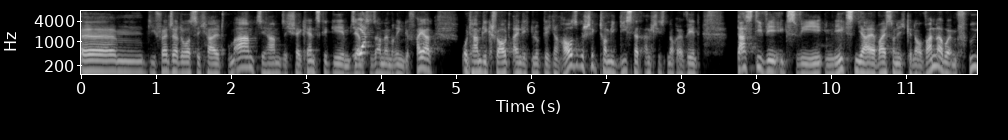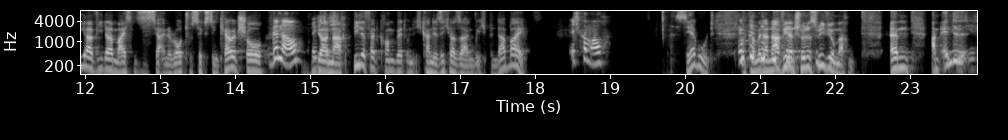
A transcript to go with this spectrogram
ähm, die French Adors sich halt umarmt, sie haben sich Shake Hands gegeben, sie ja. haben zusammen im Ring gefeiert und haben die Crowd eigentlich glücklich nach Hause geschickt. Tommy Gießen hat anschließend noch erwähnt, dass die WXW im nächsten Jahr, er weiß noch nicht genau wann, aber im Frühjahr wieder, meistens ist es ja eine Road to 16 Carrot Show, genau, wieder richtig. nach Bielefeld kommen wird und ich kann dir sicher sagen, ich bin dabei. Ich komme auch. Sehr gut. Dann können wir danach wieder ein schönes Review machen. Ähm, am Ende,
